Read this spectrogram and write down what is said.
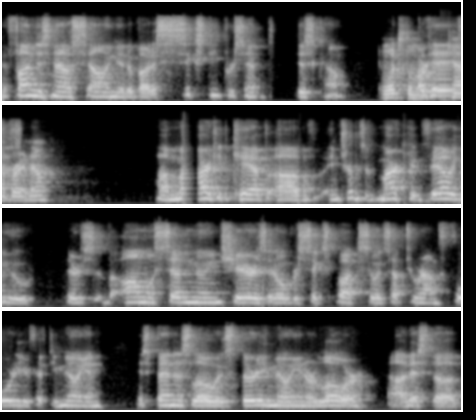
The fund is now selling at about a 60% discount. And what's the market cap right now? A market cap of, in terms of market value, there's almost 7 million shares at over six bucks. So it's up to around 40 or 50 million. It's been as low as 30 million or lower. Uh, that's the,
